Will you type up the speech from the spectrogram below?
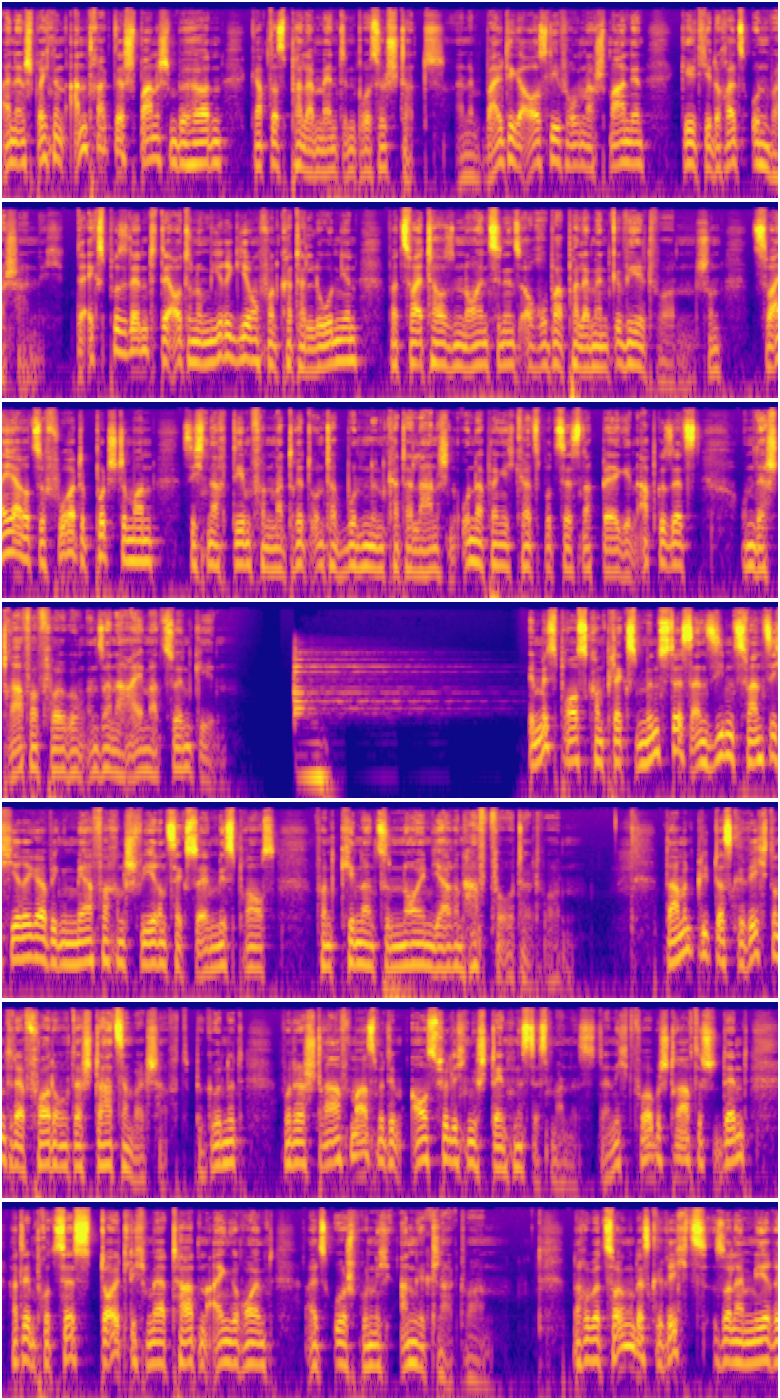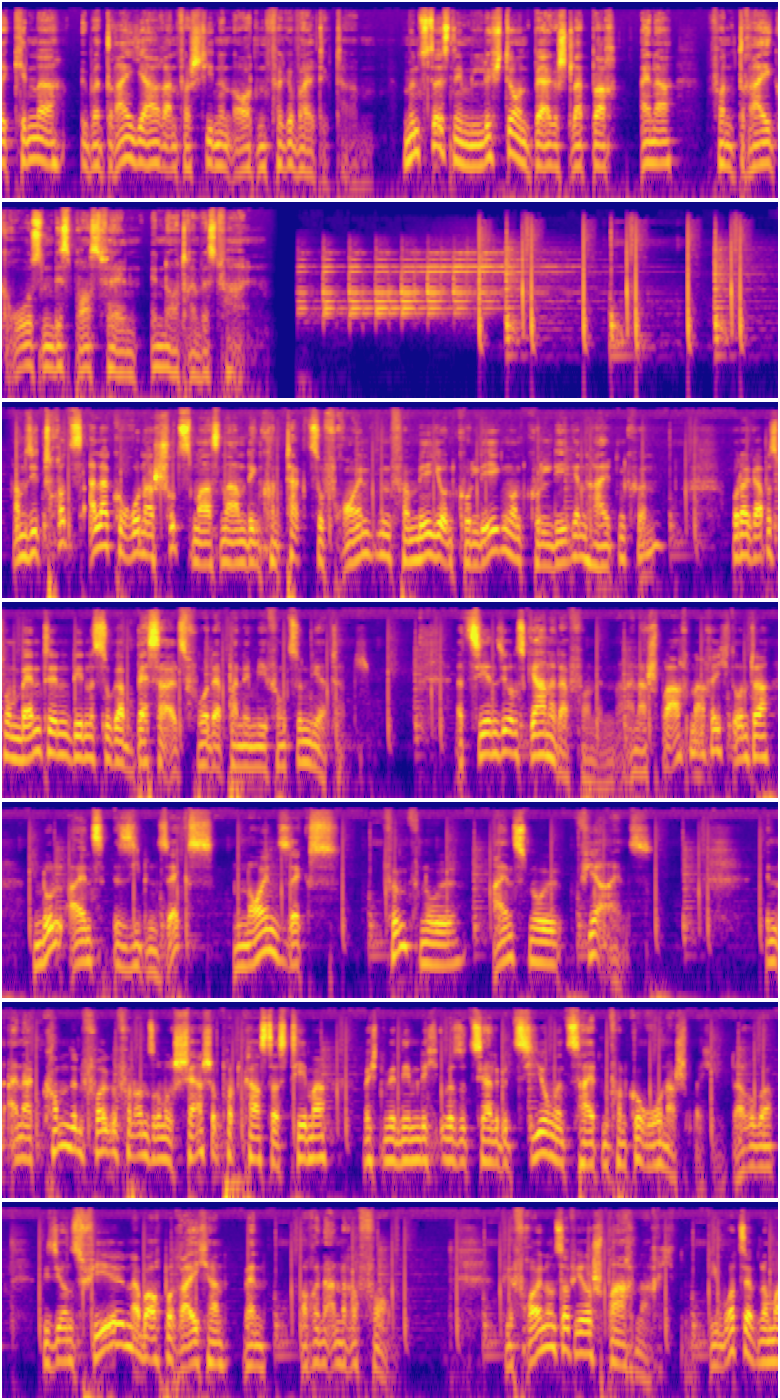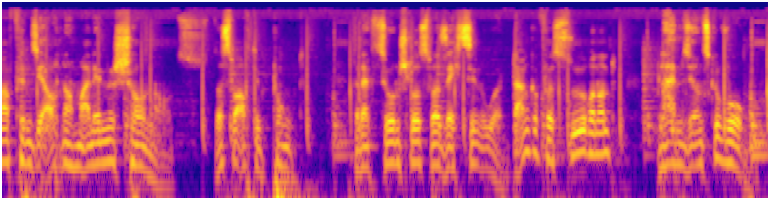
Einen entsprechenden Antrag der spanischen Behörden gab das Parlament in Brüssel statt. Eine baldige Auslieferung nach Spanien gilt jedoch als unwahrscheinlich. Der Ex-Präsident der Autonomieregierung von Katalonien war 2019 ins Europaparlament gewählt worden. Schon zwei Jahre zuvor hatte Puigdemont sich nach dem von Madrid unterbundenen katalanischen Unabhängigkeitsprozess nach Belgien abgesetzt, um der Strafverfolgung in seiner Heimat zu entgehen. Im Missbrauchskomplex Münster ist ein 27-Jähriger wegen mehrfachen schweren sexuellen Missbrauchs von Kindern zu neun Jahren Haft verurteilt worden. Damit blieb das Gericht unter der Forderung der Staatsanwaltschaft. Begründet wurde das Strafmaß mit dem ausführlichen Geständnis des Mannes. Der nicht vorbestrafte Student hatte im Prozess deutlich mehr Taten eingeräumt, als ursprünglich angeklagt waren. Nach Überzeugung des Gerichts soll er mehrere Kinder über drei Jahre an verschiedenen Orten vergewaltigt haben. Münster ist neben Lüchte und Bergisch Gladbach einer von drei großen Missbrauchsfällen in Nordrhein-Westfalen. Haben Sie trotz aller Corona-Schutzmaßnahmen den Kontakt zu Freunden, Familie und Kollegen und Kolleginnen halten können? Oder gab es Momente, in denen es sogar besser als vor der Pandemie funktioniert hat? Erzählen Sie uns gerne davon in einer Sprachnachricht unter 0176 96501041. In einer kommenden Folge von unserem Recherche-Podcast Das Thema möchten wir nämlich über soziale Beziehungen in Zeiten von Corona sprechen. Darüber, wie sie uns fehlen, aber auch bereichern, wenn auch in anderer Form. Wir freuen uns auf Ihre Sprachnachrichten. Die WhatsApp-Nummer finden Sie auch nochmal in den Show Notes. Das war auf den Punkt. Redaktionsschluss war 16 Uhr. Danke fürs Zuhören und bleiben Sie uns gewogen.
